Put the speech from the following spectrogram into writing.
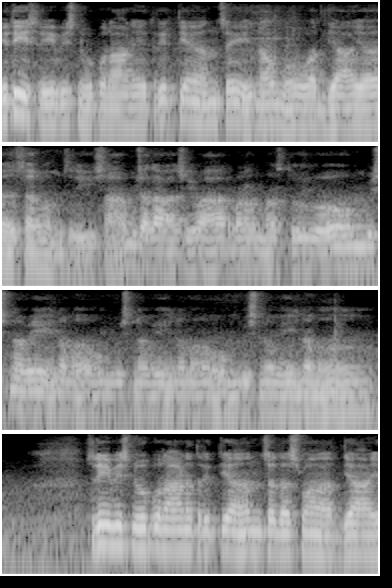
इति श्रीविष्णुपुराणे तृतीयंशे नवमोऽध्याय। सर्वं श्रीशां सदाशिवार्पणम् अस्तु ॐ विष्णवे नम, ॐ विष्णवे नम, ॐ विष्णवे नम। श्री विष्णु पुराण तृतीय हंस दसवां अध्याय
